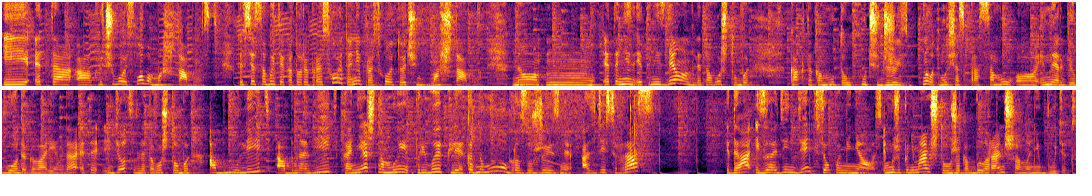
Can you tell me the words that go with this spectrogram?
И это э, ключевое слово масштабность. То есть все события, которые происходят, они происходят очень масштабно. Но м- это, не, это не сделано для того, чтобы как-то кому-то ухудшить жизнь. Ну вот мы сейчас про саму э, энергию года говорим, да, это идется для того, чтобы обнулить, обновить. Конечно, мы привыкли к одному образу жизни, а здесь раз и да, и за один день все поменялось. И мы же понимаем, что уже как было раньше, оно не будет.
